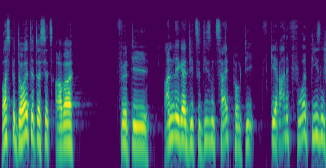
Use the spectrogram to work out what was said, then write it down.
Was bedeutet das jetzt aber für die Anleger, die zu diesem Zeitpunkt, die gerade vor diesen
